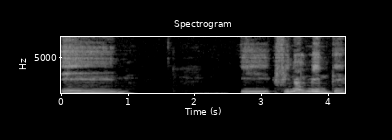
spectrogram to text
Eh, y finalmente,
